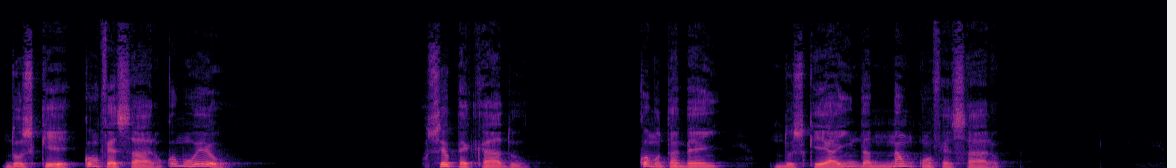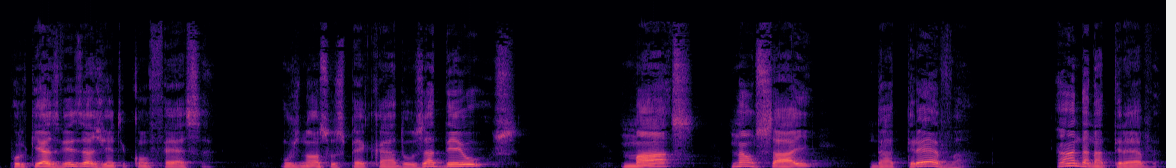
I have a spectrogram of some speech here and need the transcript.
dos que confessaram, como eu, o seu pecado, como também dos que ainda não confessaram. Porque às vezes a gente confessa os nossos pecados a Deus, mas não sai da treva, anda na treva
